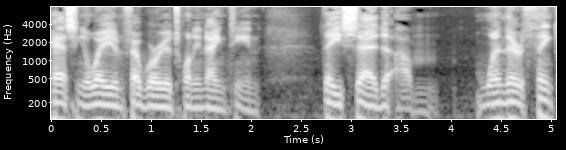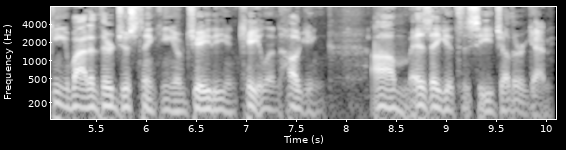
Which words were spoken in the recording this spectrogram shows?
passing away in February of 2019, they said um, when they're thinking about it, they're just thinking of JD and Caitlin hugging um, as they get to see each other again.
